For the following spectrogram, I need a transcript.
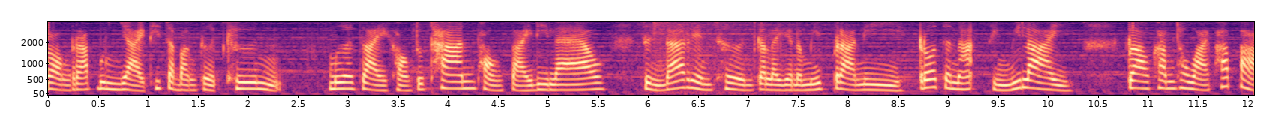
รองรับบุญใหญ่ที่จะบังเกิดขึ้น เมื่อใจของทุกท่านผ่องใสดีแล้ว จึงได้เรียนเชิญกัลยาณมิตรปราณี โรจนะสิงห์วิไล กล่าวคำถวายผ้าป่า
